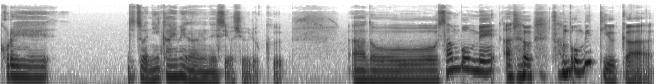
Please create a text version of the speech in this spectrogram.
これ実は2回目なんですよ収録。あのー、3本目あの3本目っていうか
